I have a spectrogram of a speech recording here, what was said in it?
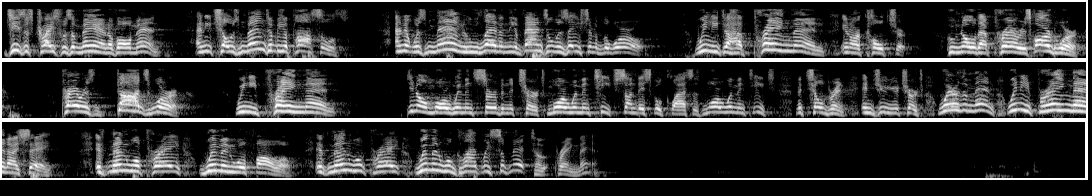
Jesus Christ was a man of all men. And he chose men to be apostles. And it was men who led in the evangelization of the world. We need to have praying men in our culture who know that prayer is hard work. Prayer is God's work. We need praying men. Do you know more women serve in the church? More women teach Sunday school classes. More women teach the children in junior church. Where are the men? We need praying men, I say. If men will pray, women will follow. If men will pray, women will gladly submit to praying man.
